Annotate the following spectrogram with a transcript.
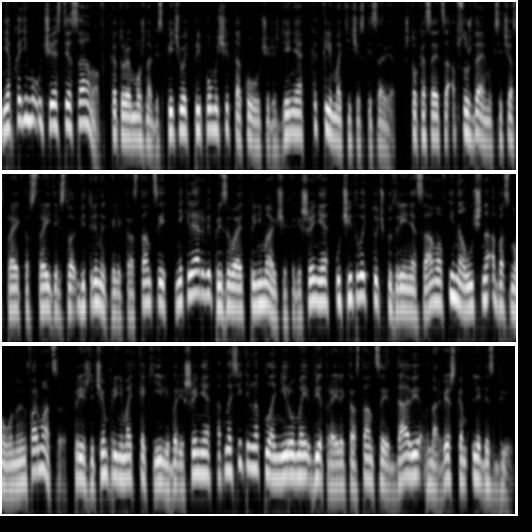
необходимо участие саамов, которое можно обеспечивать при помощи такого учреждения, как Климатический совет. Что касается обсуждаемых сейчас проектов строительства ветряных электростанций, Некелярви призывает принимающих решения учитывать точку зрения саамов и научно обоснованную точную информацию, прежде чем принимать какие-либо решения относительно планируемой ветроэлектростанции Дави в норвежском Лебесбю.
